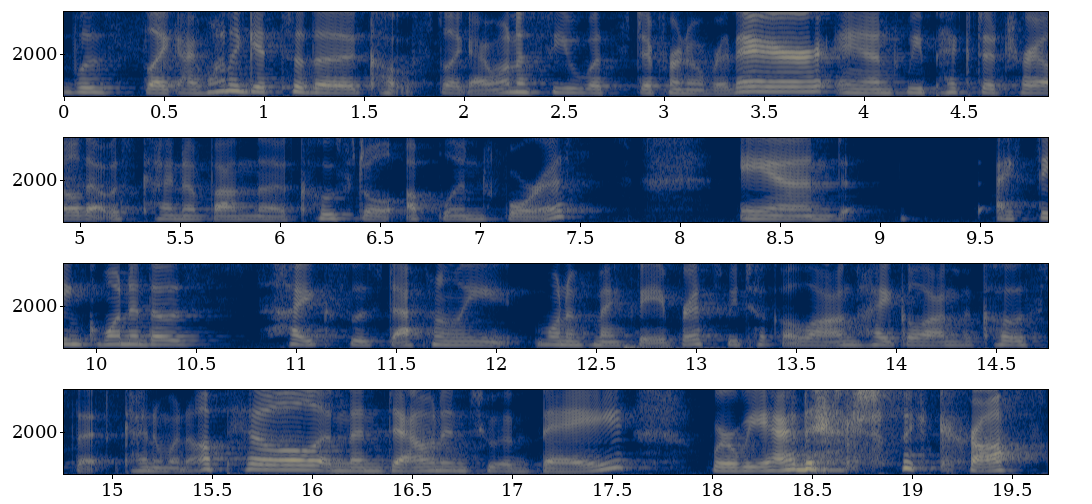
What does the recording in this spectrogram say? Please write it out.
was like, I want to get to the coast. Like, I want to see what's different over there. And we picked a trail that was kind of on the coastal upland forests. And I think one of those hikes was definitely one of my favorites. We took a long hike along the coast that kind of went uphill and then down into a bay where we had to actually cross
